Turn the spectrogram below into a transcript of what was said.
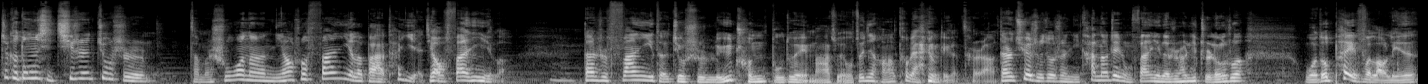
这个东西其实就是怎么说呢？你要说翻译了吧，它也叫翻译了，但是翻译的就是驴唇不对马嘴。我最近好像特别爱用这个词儿啊，但是确实就是你看到这种翻译的时候，你只能说，我都佩服老林，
